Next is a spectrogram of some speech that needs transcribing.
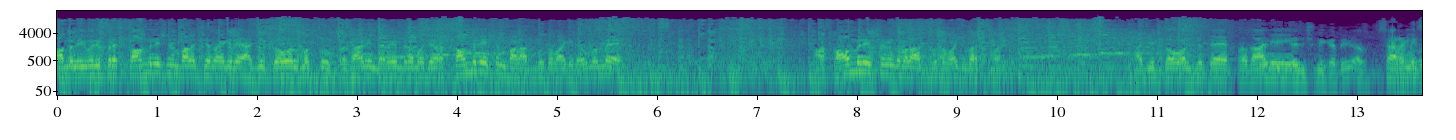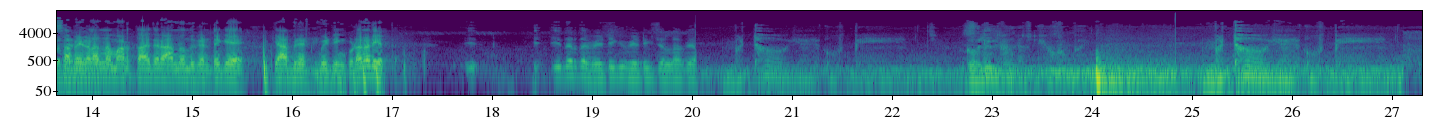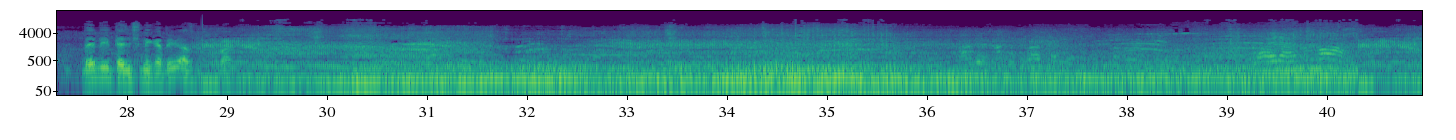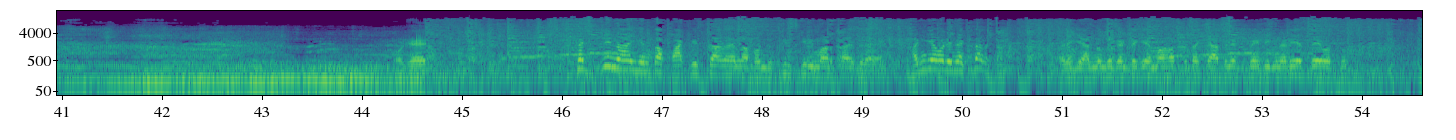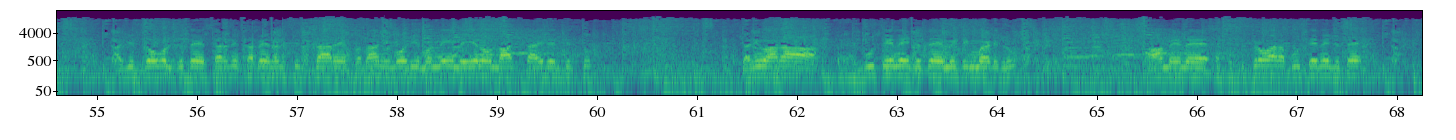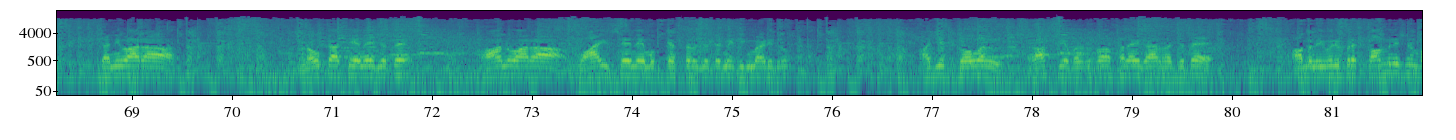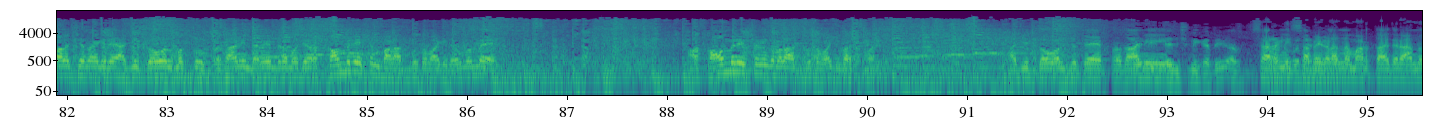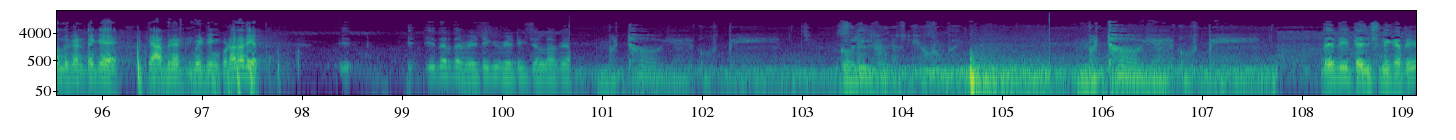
ಆಮೇಲೆ ಇವರಿಬ್ಬರ ಕಾಂಬಿನೇಷನ್ ಬಹಳ ಚೆನ್ನಾಗಿದೆ ಅಜಿತ್ ದೋವಲ್ ಮತ್ತು ಪ್ರಧಾನಿ ನರೇಂದ್ರ ಮೋದಿ ಅವರ ಕಾಂಬಿನೇಷನ್ ಬಹಳ ಅದ್ಭುತವಾಗಿದೆ ಒಮ್ಮೊಮ್ಮೆ ಆ ಕಾಂಬಿನೇಷನ್ ಬಹಳ ಅದ್ಭುತವಾಗಿ ವರ್ಕ್ ಮಾಡಿ ಅಜಿತ್ ದೋವಲ್ ಜೊತೆ ಪ್ರಧಾನಿ नहीं टेंशन नहीं कर रही आज ಸರಣಿ ಸಭೆಗಳನ್ನ ಮಾಡ್ತಾ ಇದ್ದಾರೆ ಹನ್ನೊಂದು ಗಂಟೆಗೆ ಕ್ಯಾಬಿನೆಟ್ ಮೀಟಿಂಗ್ ಕೂಡ ನಡೆಯುತ್ತೆ इधर तो वेटिंग वेटिंग चल रहा है मट्ठा हो गया है ओ पेन गोली मट्ठा हो गया है ओ पेन नहीं टेंशन नहीं कर रही आज ನಾಯಿ ಅಂತ ಪಾಕಿಸ್ತಾನ ಎಲ್ಲ ಬಂದು ಕಿರಿಕಿರಿ ಮಾಡ್ತಾ ಇದ್ರೆ ಹಂಗೆ ಹೊಡಿಬೇಕು ತಾನೆ? ಬೆಳಿಗ್ಗೆ ಹನ್ನೊಂದು ಗಂಟೆಗೆ ಮಹತ್ವದ ಕ್ಯಾಬಿನೆಟ್ ಮೀಟಿಂಗ್ ನಡೆಯುತ್ತೆ ಇವತ್ತು. ಅಜಿತ್ ದೋವಲ್ ಜೊತೆ ಸರಣಿ ಸಭೆ ನಡೆಸಿದ್ದಾರೆ. ಪ್ರಧಾನಿ ಮೋದಿ ಮೊನ್ನೆಯಿಂದ ಏನೋ ಒಂದು ಆಗ್ತಾ ಇದೆ ಅಂತಿತ್ತು. ಶನಿವಾರ ಭೂಸೇನೆ ಜೊತೆ ಮೀಟಿಂಗ್ ಮಾಡಿದ್ರು. ಆಮೇಲೆ ಶುಕ್ರವಾರ ಭೂಸೇನೆ ಜೊತೆ, ಶನಿವಾರ ನೌಕಾಸೇನೆ ಜೊತೆ, ಭಾನುವಾರ ವಾಯುಸೇನೆ ಮುಖ್ಯಸ್ಥರ ಜೊತೆ ಮೀಟಿಂಗ್ ಮಾಡಿದ್ರು. ಅಜಿತ್ ದೋವಲ್ ರಾಷ್ಟ್ರೀಯ ಭದ್ರತಾ ಸಲಹೆಗಾರರ ಜೊತೆ ಆಮೇಲೆ ಇವರಿಬ್ಬರ ಕಾಂಬಿನೇಷನ್ ಬಹಳ ಚೆನ್ನಾಗಿದೆ ಅಜಿತ್ ದೋವಲ್ ಮತ್ತು ಪ್ರಧಾನಿ ನರೇಂದ್ರ ಮೋದಿ ಅವರ ಕಾಂಬಿನೇಷನ್ ಬಹಳ ಅದ್ಭುತವಾಗಿದೆ ಒಮ್ಮೊಮ್ಮೆ ಆ ಕಾಂಬಿನೇಷನ್ ಬಹಳ ಅದ್ಭುತವಾಗಿ ವರ್ಕ್ ಮಾಡಿ ಅಜಿತ್ ದೋವಲ್ ಜೊತೆ ಪ್ರಧಾನಿ टेंशन नहीं कर रही आप ಸರಣಿ ಸಭೆಗಳನ್ನ ಮಾಡ್ತಾ ಇದ್ದಾರೆ ಹನ್ನೊಂದು ಗಂಟೆಗೆ ಕ್ಯಾಬಿನೆಟ್ ಮೀಟಿಂಗ್ ಕೂಡ ನಡೆಯುತ್ತೆ इ- इ- इधर तो वेटिंग वेटिंग चल रहा है मट्ठा हो गया है ओ पेंच गोली मट्ठा हो गया है ओ पेंच नहीं नहीं टेंशन नहीं कर रही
